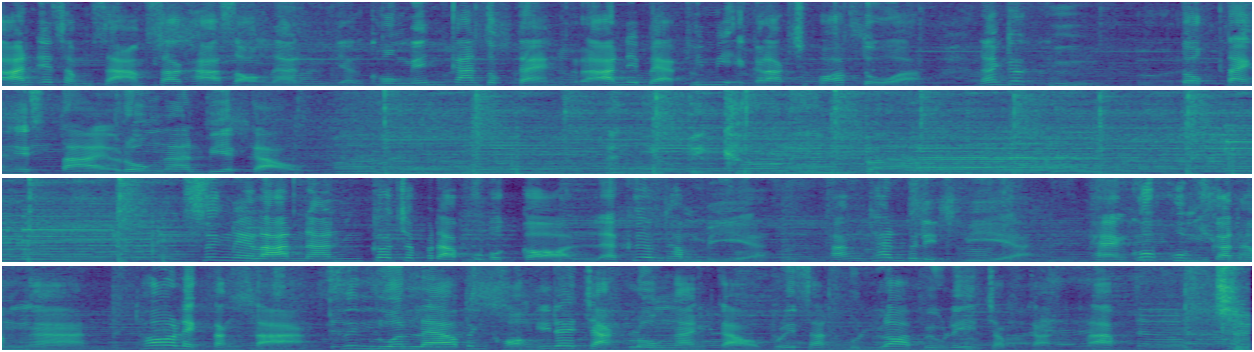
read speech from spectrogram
ร้าน S33 สาขา 2 นั้นยังคงเน้นการตกแต่งร้านในแบบที่มีเอกลักษณ์เฉพาะตัว นั่นก็คือตกแต่งในสไตล์โรงงานเบียร์เก่า ซึ่งในร้านนั้นก็จะประดับอุปกรณ์และเครื่องทำเบียร์ทั้งแท่นผลิตเบียร์แผงควบคุมการทำงาน ท่อเหล็กต่างๆ ซึ่งล้วนแล้วเป็นของที่ได้จากโรงงานเก่าบริษัทบุญรอดบิวรี่จำกัดครับ To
